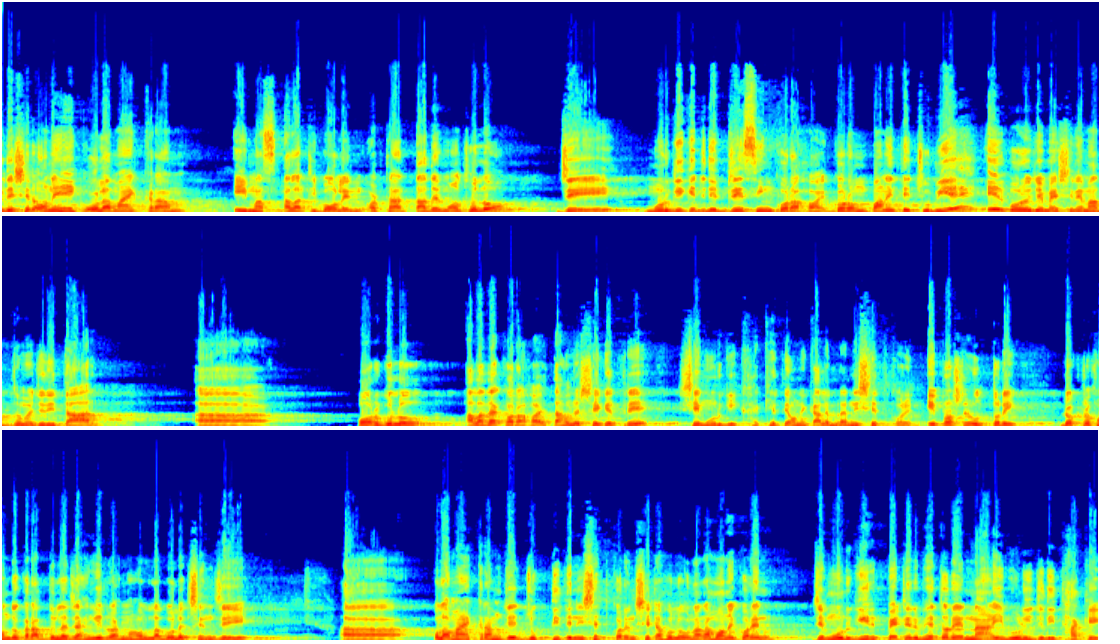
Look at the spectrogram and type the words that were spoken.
এদেশের অনেক ওলামা একরাম এই মাস আলাটি বলেন, অর্থাৎ তাদের মত হলো যে মুরগিকে যদি ড্রেসিং করা হয়, গরম পানিতে চুবিয়ে এরপরে যে মেশিনের মাধ্যমে যদি তার পরগুলো আলাদা করা হয়, তাহলে সেক্ষেত্রে সে মুরগি খেতে অনেক আলেমরা নিষেধ করেন। এই প্রশ্নের উত্তরে ডক্টর খন্দকার আবদুল্লাহ জাহাঙ্গীর রহমাউল্লাহ বলেছেন যে ওলামা একরাম যে যুক্তিতে নিষেধ করেন, সেটা হলো ওনারা মনে করেন যে মুরগির পেটের ভেতরে নাড়ি ভুড়ি যদি থাকে,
